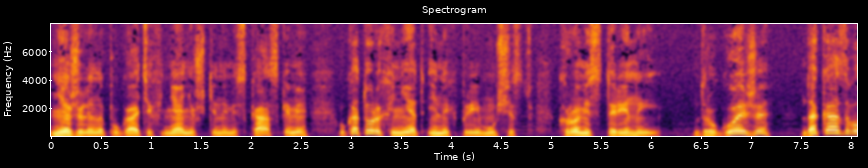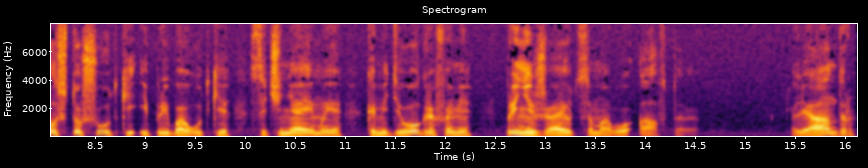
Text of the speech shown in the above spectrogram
нежели напугать их нянюшкиными сказками, у которых нет иных преимуществ, кроме старины. Другой же доказывал, что шутки и прибаутки, сочиняемые комедиографами, принижают самого автора. Леандр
